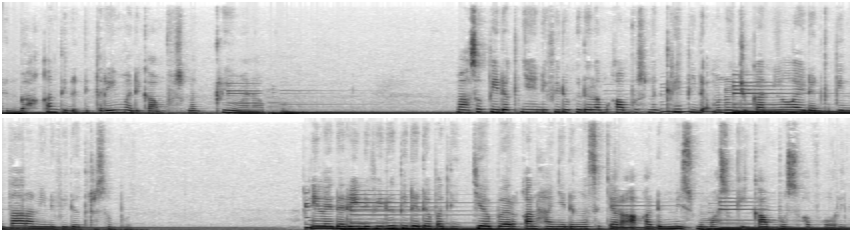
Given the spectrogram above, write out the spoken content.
dan bahkan tidak diterima di kampus negeri mana pun. Masuk tidaknya individu ke dalam kampus negeri tidak menunjukkan nilai dan kepintaran individu tersebut. Nilai dari individu tidak dapat dijabarkan hanya dengan secara akademis memasuki kampus favorit.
